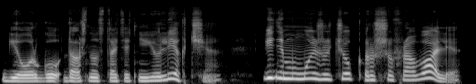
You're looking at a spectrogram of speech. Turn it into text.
Георгу должно стать от нее легче. Видимо, мой жучок расшифровали,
